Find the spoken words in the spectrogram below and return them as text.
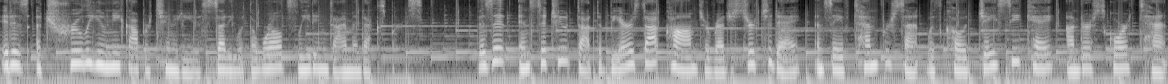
It is a truly unique opportunity to study with the world's leading diamond experts. Visit institute.debeers.com to register today and save 10% with code JCK underscore 10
